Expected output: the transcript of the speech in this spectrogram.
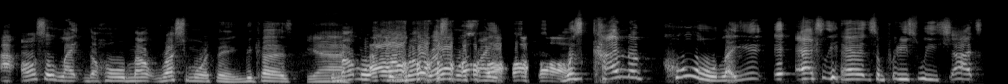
I also like the whole Mount Rushmore thing because the Yeah. Mount, Mo- the Mount Rushmore fight was kind of cool. Like it, it actually had some pretty sweet shots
